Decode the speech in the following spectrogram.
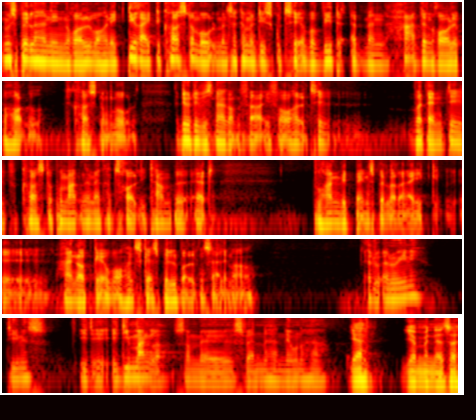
Nu spiller han i en rolle, hvor han ikke direkte koster mål, men så kan man diskutere, hvorvidt at man har den rolle på holdet, kan koste nogle mål. Og det var det, vi snakker om før i forhold til, hvordan det koster på manglen af kontrol i kampe, at du har en midtbanespiller, der ikke øh, har en opgave, hvor han skal spille bolden særlig meget. Er du, er du enig, Dines, i de, i de mangler, som øh, Svante han nævner her? Ja, jamen altså,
